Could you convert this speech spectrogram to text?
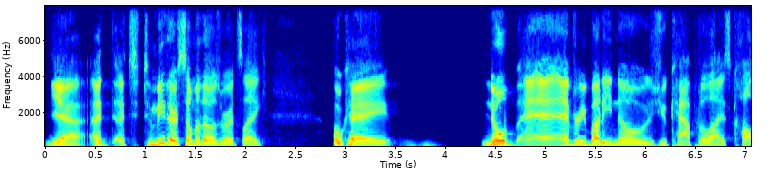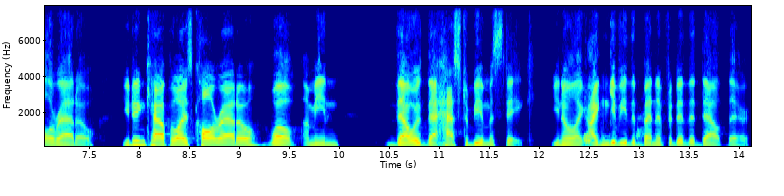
Yeah. I, to me, there's some of those where it's like, okay, no, everybody knows you capitalized Colorado. You didn't capitalize Colorado. Well, I mean, that was that has to be a mistake. You know, like I can give you the benefit of the doubt there.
